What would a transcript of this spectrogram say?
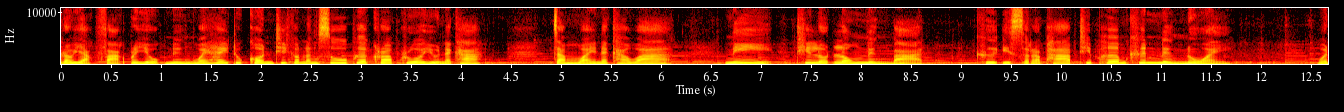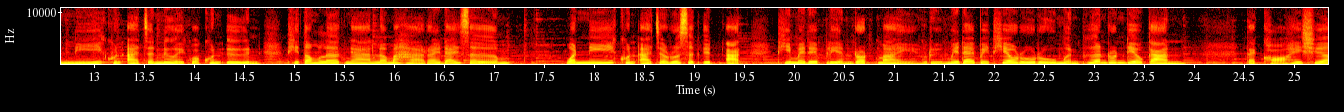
เราอยากฝากประโยคนึงไว้ให้ทุกคนที่กำลังสู้เพื่อครอบครัวอยู่นะคะจำไว้นะคะว่านี่ที่ลดลง 1 บาท คืออิสรภาพที่เพิ่มขึ้น 1 หน่วย วันนี้คุณอาจจะเหนื่อยกว่าคนอื่นที่ต้องเลิกงานแล้วมาหารายได้เสริม วันนี้คุณอาจจะรู้สึกอึดอัดที่ไม่ได้เปลี่ยนรถใหม่ หรือไม่ได้ไปเที่ยวหรูๆเหมือนเพื่อนรุ่นเดียวกัน แต่ขอให้เชื่อ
